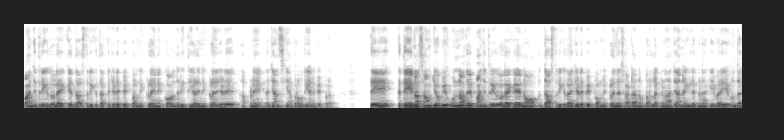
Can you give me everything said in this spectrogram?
5 ਤਰੀਕ ਤੋਂ ਲੈ ਕੇ 10 ਤਰੀਕ ਤੱਕ ਜਿਹੜੇ ਪੇਪਰ ਨਿਕਲੇ ਨੇ ਕਾਲ ਰੀਤੀ ਵਾਲੇ ਨਿਕਲੇ ਜਿਹੜੇ ਆਪਣੇ ਏਜੰਸੀਆਂ ਭਰਾਉਂਦੀਆਂ ਨੇ ਪੇਪਰ। ਤੇ ਕਿਤੇ ਇਹ ਨਾ ਸਮਝਿਓ ਵੀ ਉਹਨਾਂ ਦੇ 5 ਤਰੀਕ ਤੋਂ ਲੈ ਕੇ 9 10 ਤਰੀਕ ਤੱਕ ਜਿਹੜੇ ਪੇਪਰ ਨਿਕਲੇ ਨੇ, ਸਾਡਾ ਨੰਬਰ ਲੱਗਣਾ ਜਾਂ ਨਹੀਂ ਲੱਗਣਾ, ਕਈ ਵਾਰ ਇਹ ਹੁੰਦਾ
